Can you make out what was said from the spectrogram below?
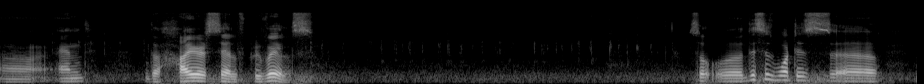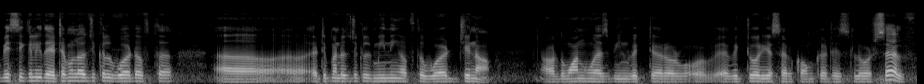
uh, and the higher self prevails. So, uh, this is what is uh, basically the etymological word of the etymological meaning of the word Jina or the one who has been victor or victorious or conquered his lower self.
